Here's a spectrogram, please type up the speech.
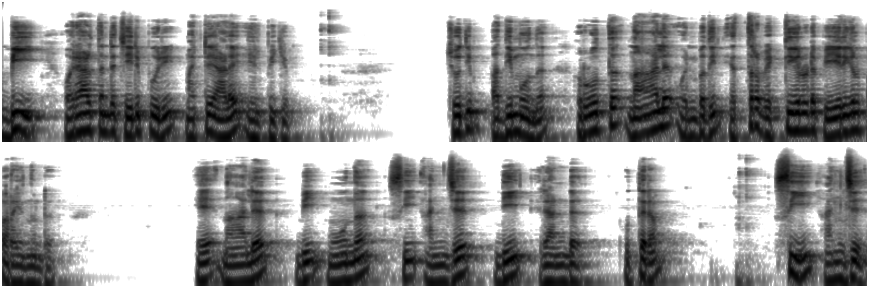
ബി. ഒരാൾ തന്റെ ചെരുപ്പൂരി മറ്റേയാളെ ഏൽപ്പിക്കും. ചോദ്യം പതിമൂന്ന്. റൂത്ത് നാല് ഒൻപതിൽ എത്ര വ്യക്തികളുടെ പേരുകൾ പറയുന്നുണ്ട്? എ നാല് ബി മൂന്ന് സി അഞ്ച് ഡി രണ്ട്. ഉത്തരം സി അഞ്ച്.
